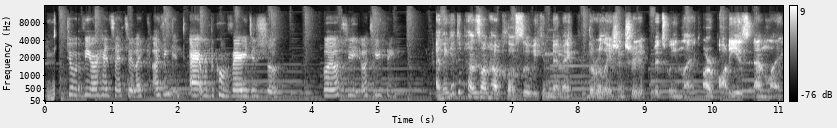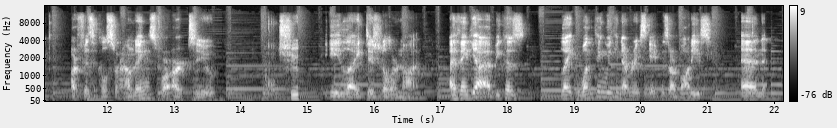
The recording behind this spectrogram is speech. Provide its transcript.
Mhm. Joe VR headsets or like I think it, art would become very digital. But what do you, what do you think? I think it depends on how closely we can mimic the relationship between like our bodies and like our physical surroundings for art to truly be like digital or not. I think yeah, because like one thing we can never escape is our bodies, and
